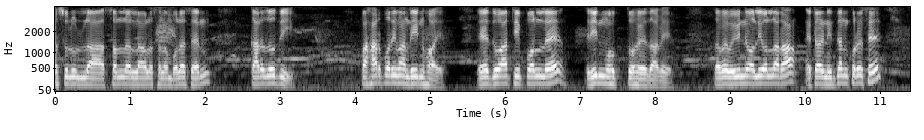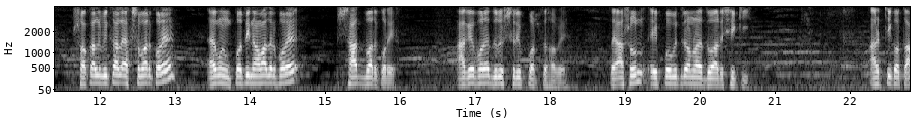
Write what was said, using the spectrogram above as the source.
রসুলুল্লাহ সাল্লাহ সাল্লাম বলেছেন, কারও যদি পাহাড় পরিমাণ ঋণ হয়। এ দোয়াটি পড়লে ঋণ মুক্ত হয়ে যাবে। তবে বিভিন্ন অলিউল্লাহরা এটা নির্ধারণ করেছে, সকাল বিকাল একশো বার করে এবং প্রতি নামাজের পরে সাতবার করে। আগে পরে দুরুদ শরীফ পড়তে হবে। তাই আসুন, এই পবিত্র আমরা দোয়ার শিখি। আরেকটি কথা,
